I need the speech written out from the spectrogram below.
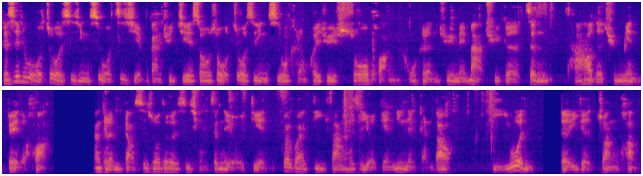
可是，如果我做的事情是我自己也不敢去接收，说我做的事情是我可能会去说谎，我可能去没办法去个正好好的去面对的话，那可能表示说这个事情真的有一点怪怪的地方，或是有点令人感到疑问的一个状况。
